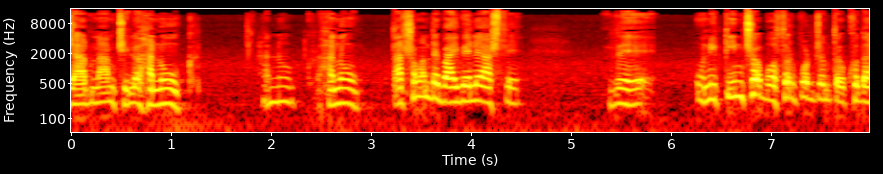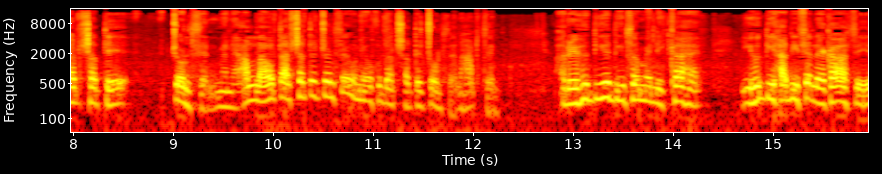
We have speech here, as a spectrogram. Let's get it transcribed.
যার নাম ছিল হানুক। হানুক। হানুক। তার সম্বন্ধে বাইবেলে আসছে যে উনি তিনশো বছর পর্যন্ত খুদার সাথে চলছেন মানে আল্লাহ তার সাথে চলছে উনিও খুদার সাথে চলছেন হাঁটছেন আর ইহুদি हदीसों में लिखा है ইহুদি হাদিসে লেখা আছে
